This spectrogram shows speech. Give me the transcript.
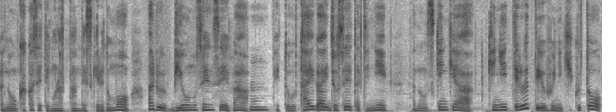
あの書かせてもらったんですけれどもある美容の先生が、うん、えっと、大概女性たちにあのスキンケア気に入ってるっていうふうに聞くと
